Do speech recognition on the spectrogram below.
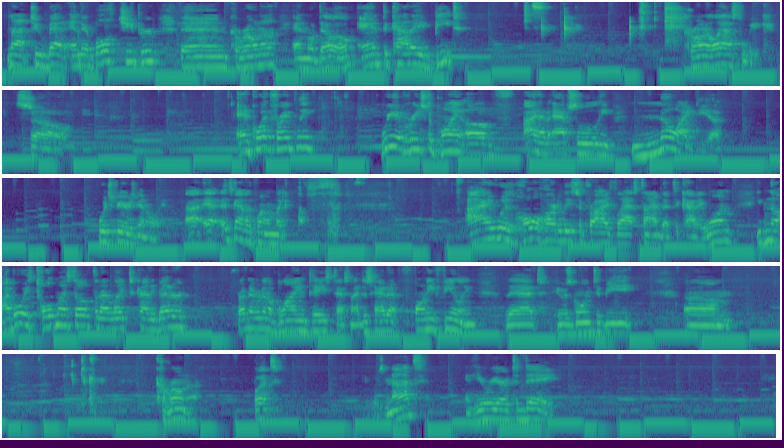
not too bad. And they're both cheaper than Corona and Modelo, and Tecate beat Corona last week. So, and quite frankly, we have reached a point of I have absolutely no idea which beer is going to win. Uh, it's gotten to the point where I'm like, I was wholeheartedly surprised last time that Tecate won, even though I've always told myself that I like Tecate better, but I've never done a blind taste test, and I just had that funny feeling that it was going to be um, Corona. But it was not, and here we are today.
